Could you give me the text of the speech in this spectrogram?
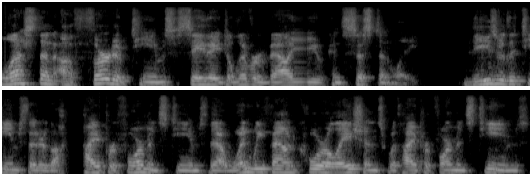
Less than a third of teams say they deliver value consistently. These are the teams that are the high performance teams that when we found correlations with high performance teams,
